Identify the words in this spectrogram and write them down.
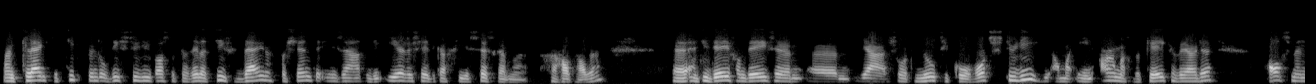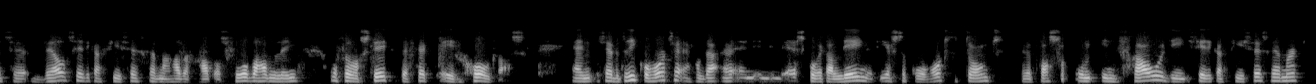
Maar een klein kritiekpunt op die studie was dat er relatief weinig patiënten in zaten die eerder CDK4-6-remmen gehad hadden. Uh, en het idee van deze uh, ja, soort multicohort-studie, die allemaal eenarmig bekeken werden, als mensen wel CDK4-6-remmen hadden gehad als voorbehandeling, of dan nog steeds het effect even groot was. En ze hebben drie cohorten en, eh, en in de S werd alleen het eerste cohort getoond. En dat was om, in vrouwen die CDK4-6-remmer,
